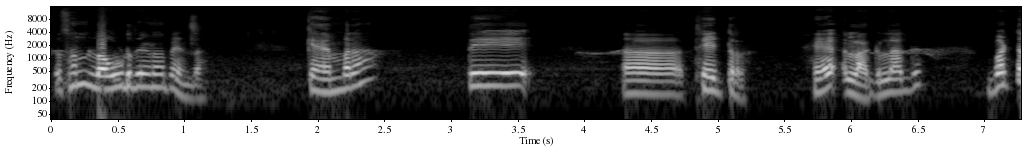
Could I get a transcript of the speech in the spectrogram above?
ਤਾਂ ਸਾਨੂੰ ਲਾਊਡ ਦੇਣਾ ਪੈਂਦਾ। ਕੈਮਰਾ ਤੇ ਥੀਏਟਰ ਹੈ ਅਲੱਗ-ਅਲੱਗ। ਬਟ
